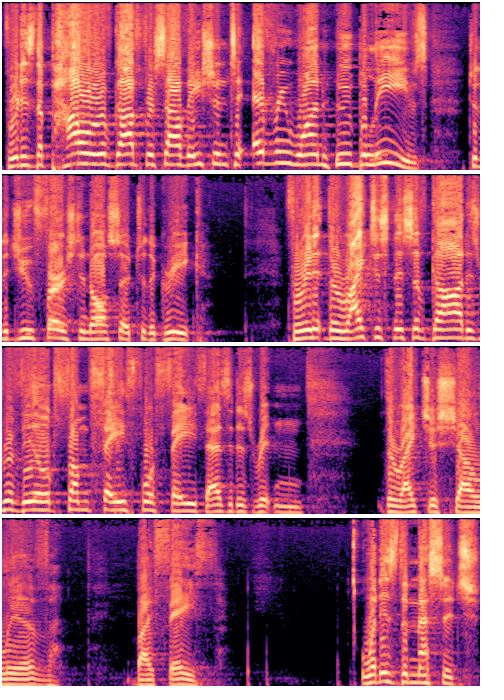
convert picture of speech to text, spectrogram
For it is the power of God for salvation to everyone who believes, to the Jew first and also to the Greek. For in it the righteousness of God is revealed from faith for faith, as it is written, the righteous shall live by faith. What is the message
